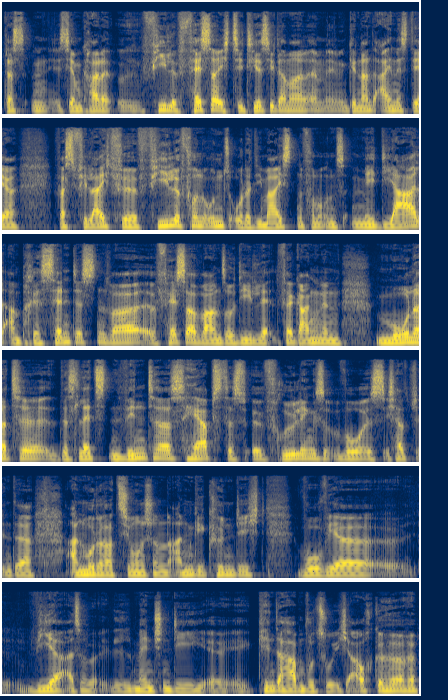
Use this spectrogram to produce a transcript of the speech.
Das, ähm, Sie haben gerade äh, viele Fässer, ich zitiere Sie da mal, ähm, genannt. Eines der, was vielleicht für viele von uns oder die meisten von uns medial am präsentesten war. Äh, Fässer waren so die vergangenen Monate des letzten Winters, Herbst, des äh, Frühlings, wo es, ich habe es in der Anmoderation schon angekündigt, wo wir, wir, also Menschen, die Kinder haben, wozu ich auch gehöre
